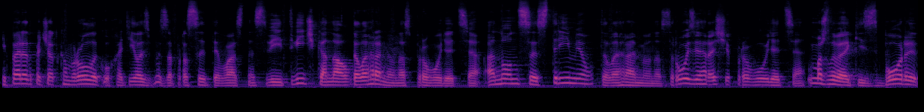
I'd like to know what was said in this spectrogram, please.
І перед початком ролику хотілося б запросити вас на свій Twitch канал. В Телеграмі у нас проводяться анонси стрімів, в Телеграмі у нас розіграші проводяться, можливо, якісь збори,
